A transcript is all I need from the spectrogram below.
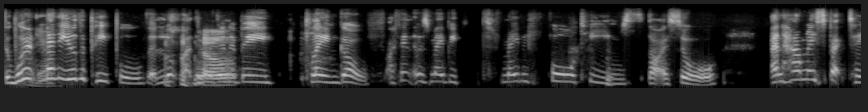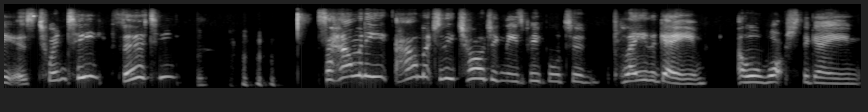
There weren't Yeah. many other people that looked like they were going to be playing golf. I think there was maybe maybe four teams that I saw. And how many spectators? 20, 30? so how many how much are they charging these people to play the game or watch the game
